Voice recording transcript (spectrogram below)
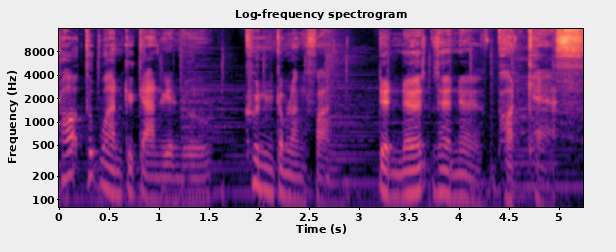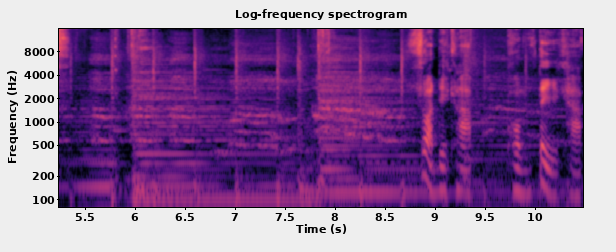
เพราะทุกวันคือการเรียนรู้ คุณกำลังฟัง The Nerd Learner Podcast สวัสดีครับ ผมตีครับ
